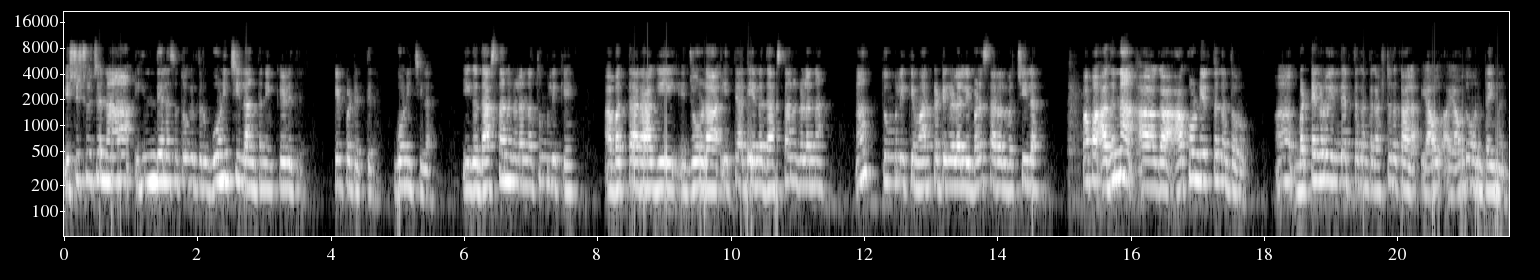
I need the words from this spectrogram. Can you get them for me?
ಎಷ್ಟೆಷ್ಟು ಜನ ಹಿಂದೆಲ್ಲ ಸತ್ತೋಗಿರ್ತಾರೆ. ಗೋಣಿ ಚೀಲ ಅಂತ ನೀವು ಕೇಳಿದ್ರಿ, ಕೇಳ್ಪಟ್ಟಿರ್ತೀರ? ಗೋಣಿ ಚೀಲ ಈಗ ದಾಸ್ತಾನುಗಳನ್ನ ತುಂಬಲಿಕ್ಕೆ, ಆ ಭತ್ತ, ರಾಗಿ, ಜೋಳ ಇತ್ಯಾದಿ ಎಲ್ಲ ದಾಸ್ತಾನುಗಳನ್ನ ತುಂಬಲಿಕ್ಕೆ ಮಾರುಕಟ್ಟೆಗಳಲ್ಲಿ ಬಳಸ್ತಾರಲ್ವ ಚೀಲ? ಪಾಪ ಅದನ್ನ ಆಗ ಹಾಕೊಂಡಿರ್ತಕ್ಕಂಥವ್ರು. ಬಟ್ಟೆಗಳು ಇಲ್ಲದೆ ಇರ್ತಕ್ಕಂಥ ಕಷ್ಟದ ಕಾಲ, ಯಾವ, ಯಾವುದೋ ಒಂದು ಟೈಮಲ್ಲಿ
